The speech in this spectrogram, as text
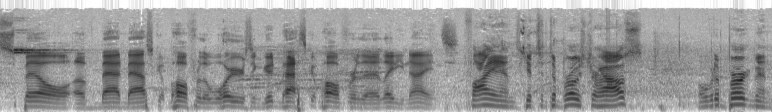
spell of bad basketball for the Warriors and good basketball for the Lady Knights. Fians gets it to Brosterhouse. Over to Bergman.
